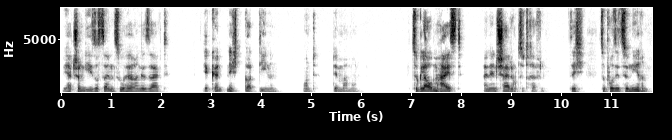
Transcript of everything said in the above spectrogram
wie hat schon Jesus seinen Zuhörern gesagt? Ihr könnt nicht Gott dienen und dem Mammon. Zu glauben heißt, eine Entscheidung zu treffen, sich zu positionieren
